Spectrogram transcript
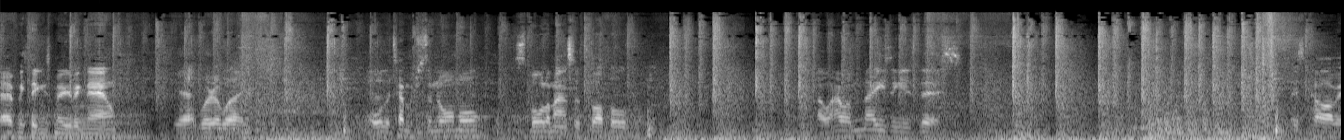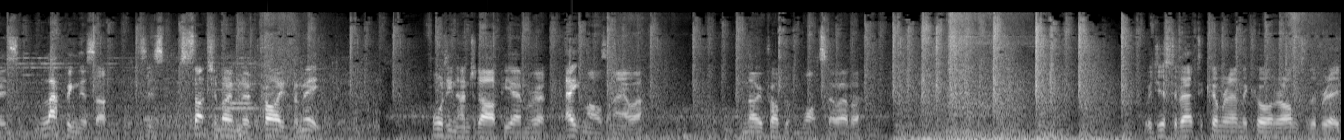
Everything's moving now. Yeah, we're away. All the temperatures are normal, small amounts of throttle. Oh, how amazing is this? This car is lapping this up. This is such a moment of pride for me. 1400 RPM, we're at 8 miles an hour. No problem whatsoever. We're just about to come around the corner onto the bridge.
